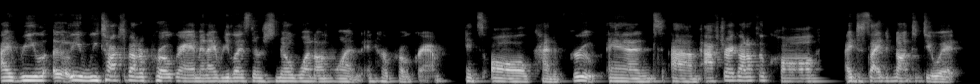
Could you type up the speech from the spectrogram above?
I re- uh, we talked about a program and I realized there's no one-on-one in her program. It's all kind of group. And um, after I got off the call, I decided not to do it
